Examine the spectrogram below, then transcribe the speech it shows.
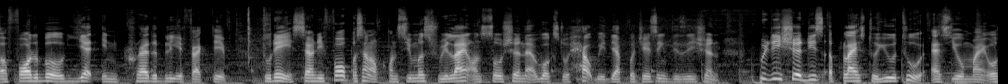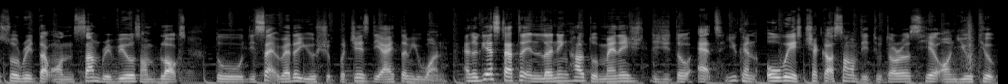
affordable yet incredibly effective. Today, 74% of consumers rely on social networks to help with their purchasing decision. Pretty sure this applies to you too, as you might also read up on some reviews on blogs to decide whether you should purchase the item you want. And to get started in learning how to manage digital ads, you can always check out some of the tutorials here on YouTube.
